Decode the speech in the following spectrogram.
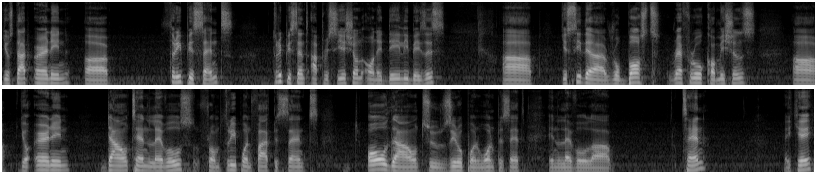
you start earning uh, 3%, 3% appreciation on a daily basis. Uh, you see the robust referral commissions. Uh, you're earning down 10 levels from 3.5% all down to 0.1% in level uh, 10 okay?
